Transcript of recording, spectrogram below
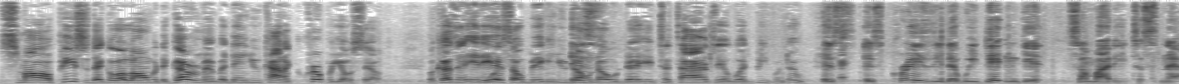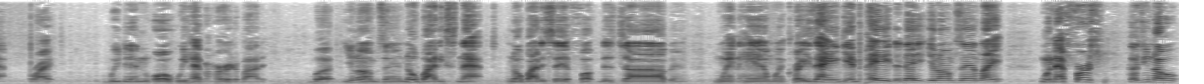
small pieces that go along with the government, but then you kind of cripple yourself because it, it is so big and you don't It's- know the entirety of what people do. it's it's crazy that we didn't get somebody to snap, right? We didn't, or we haven't heard about it. But you know what I'm saying? Nobody snapped. Nobody said fuck this job and went ham, went crazy. I ain't getting paid today. You know what I'm saying? Like when that first, because you know,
